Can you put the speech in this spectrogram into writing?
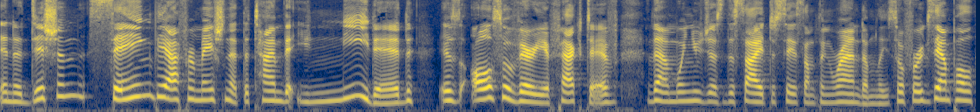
In addition, saying the affirmation at the time that you need it is also very effective than when you just decide to say something randomly. So, for example,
